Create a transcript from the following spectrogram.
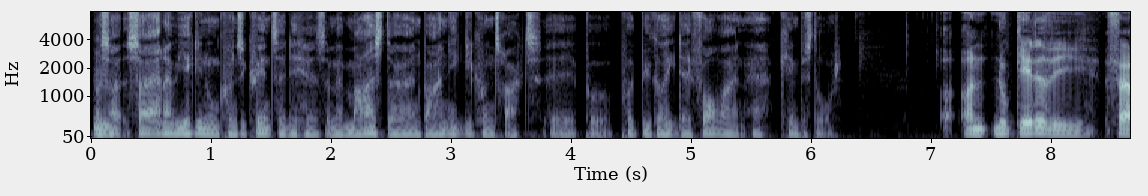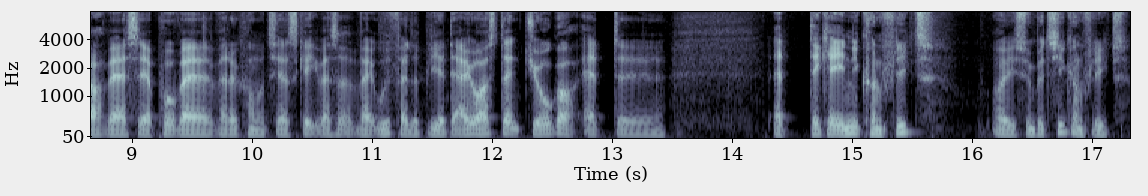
Og mm. så, så er der virkelig nogle konsekvenser af det her, som er meget større end bare en enkelt kontrakt øh, på, på et byggeri, der i forvejen er kæmpestort. Og nu gættede vi før, hvad jeg ser på, hvad, hvad der kommer til at ske, hvad, hvad udfaldet bliver. Der er jo også den joker, at, øh, at det kan ende i konflikt og i sympatikonflikt.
